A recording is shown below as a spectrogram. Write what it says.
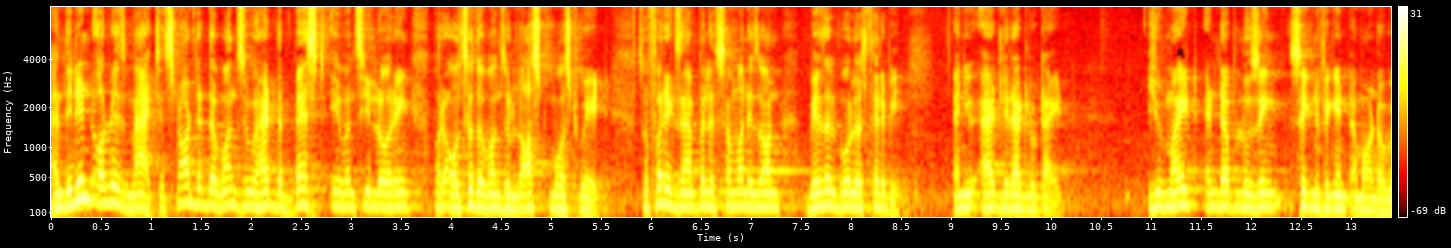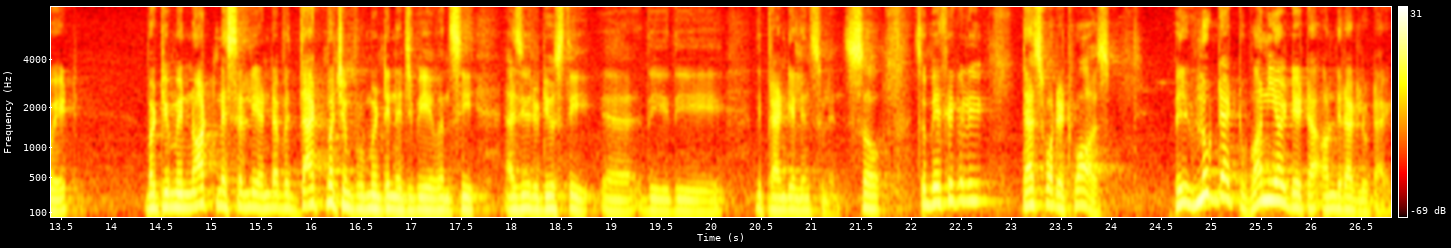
And they didn't always match. It's not that the ones who had the best A1C lowering were also the ones who lost most weight. So, for example, if someone is on basal bolus therapy and you add liraglutide, you might end up losing significant amount of weight but you may not necessarily end up with that much improvement in HbA1c as you reduce the, uh, the, the, the prandial insulin. So, so basically, that's what it was. We looked at one year data on liraglutide,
